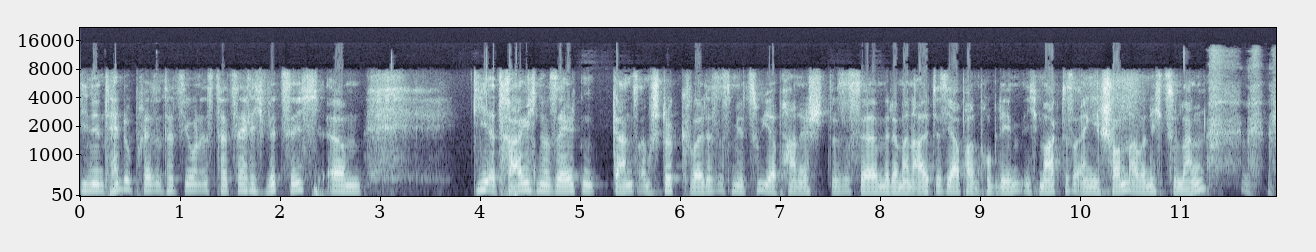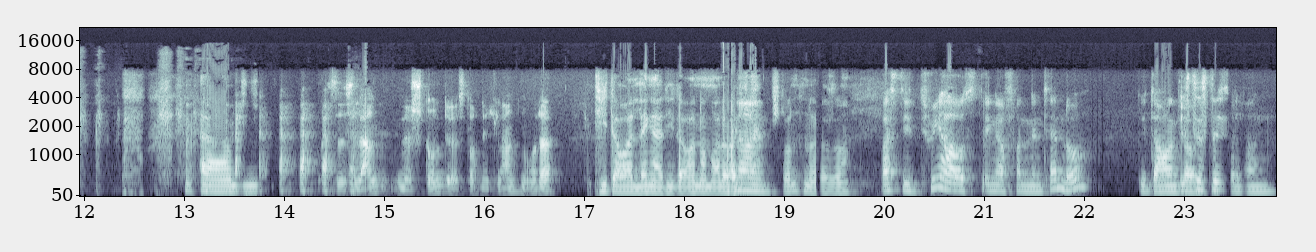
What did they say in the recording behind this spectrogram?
Die Nintendo-Präsentation ist tatsächlich witzig. Ähm, die ertrage ich nur selten ganz am Stück, weil das ist mir zu japanisch. Das ist ja wieder mein altes Japan-Problem. Ich mag das eigentlich schon, aber nicht zu lang. ähm, Das ist lang, eine Stunde ist doch nicht lang, oder? die dauern länger, die dauern normalerweise Nein. fünf Stunden oder so. Was, die Treehouse-Dinger von Nintendo? Die dauern, Ist glaube ich, nicht so lang.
